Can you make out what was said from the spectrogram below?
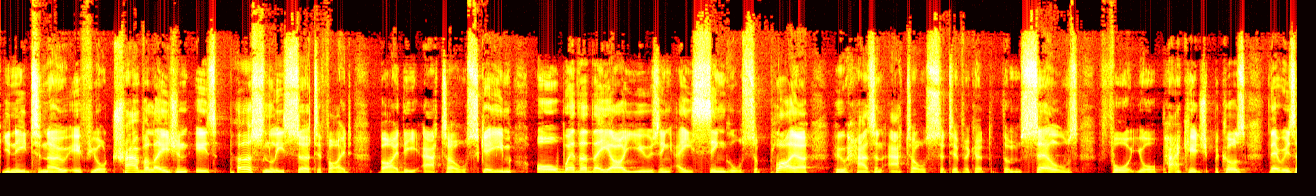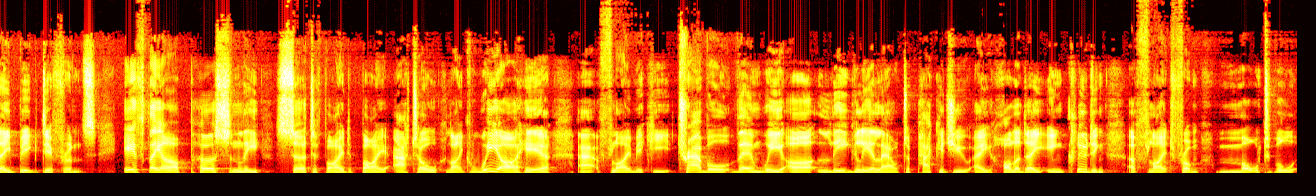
you need to know if your travel agent is personally certified by the ATOL scheme or whether they are using a single supplier who has an ATOL certificate themselves for your package because there is a big difference. If they are are personally certified by ATOL, like we are here at Fly Mickey Travel, then we are legally allowed to package you a holiday, including a flight from multiple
